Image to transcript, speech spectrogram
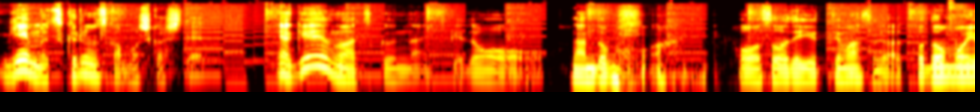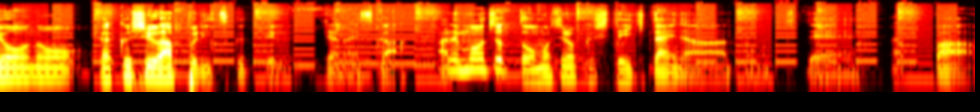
ゲーム作るんすか？もしかして。いやゲームは作んないですけど何度も放送で言ってますが子供用の学習アプリ作ってるじゃないですか。あれもうちょっと面白くしていきたいなと思っててやっぱ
